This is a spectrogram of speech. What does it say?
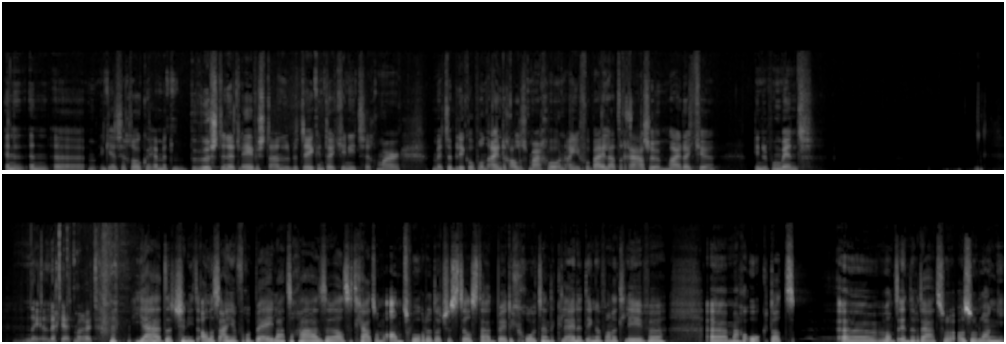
En, en uh, jij zegt ook, hè, met bewust in het leven staan, dat betekent dat je niet zeg maar met de blik op oneindig alles maar gewoon aan je voorbij laat razen, maar dat je in het moment nee, leg jij het maar uit. ja, dat je niet alles aan je voorbij laat razen als het gaat om antwoorden, dat je stilstaat bij de grote en de kleine dingen van het leven. Uh, maar ook dat Uh, want inderdaad, zo, zolang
